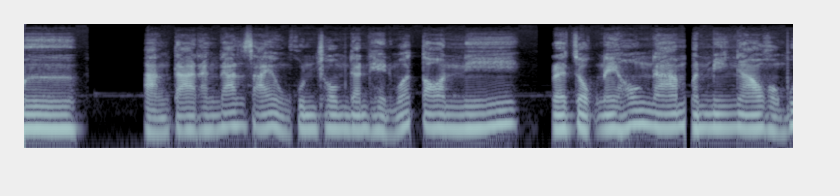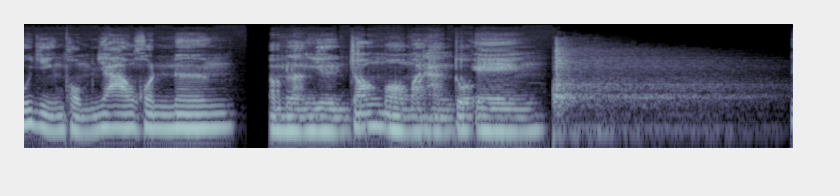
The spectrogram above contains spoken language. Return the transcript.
มือหางตาทางด้านซ้ายของคุณชมดันเห็นว่าตอนนี้ กระจกในห้องน้ำมันมีเงาของผู้หญิงผมยาวคนหนึ่งกำลังยืนจ้องมองมาทางตัวเอง ใน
